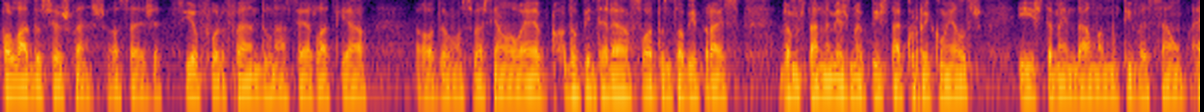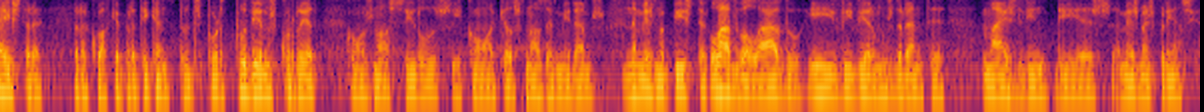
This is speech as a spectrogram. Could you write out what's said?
ao lado dos seus fãs. Ou seja, se eu for fã do Nasser Latial, ou do Sebastião Loeb, ou do Pintaranço, ou do Toby Price, vamos estar na mesma pista a correr com eles e isto também dá uma motivação extra para qualquer praticante do desporto. Podemos correr com os nossos ídolos e com aqueles que nós admiramos na mesma pista, lado a lado e vivermos durante mais de 20 dias a mesma experiência.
